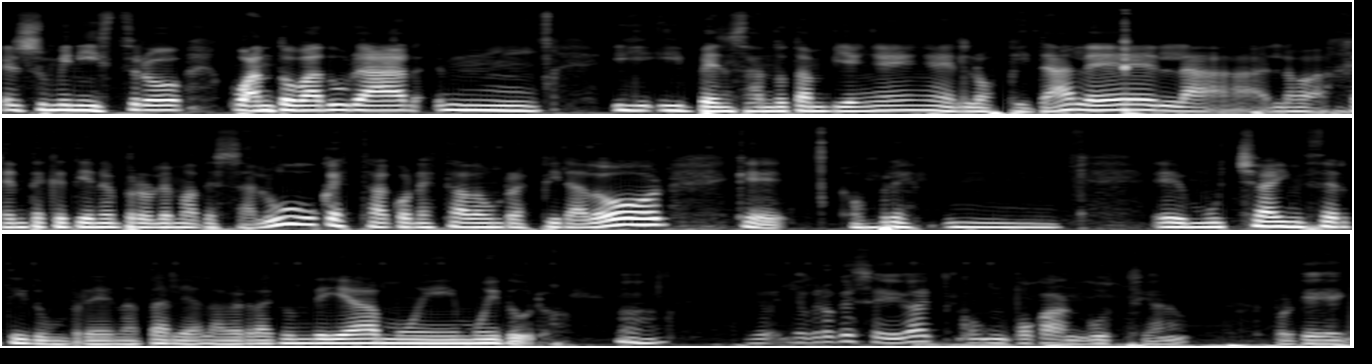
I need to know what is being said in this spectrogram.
el suministro, cuánto va a durar. mm, y, pensando también en, los hospitales, la, la gente que tiene problemas de salud, que está conectada a un respirador, que, hombre, mm, eh, mucha incertidumbre, Natalia. La verdad que un día muy, muy duro. Yo, yo creo que se vive con un poco de angustia, ¿no? Porque,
